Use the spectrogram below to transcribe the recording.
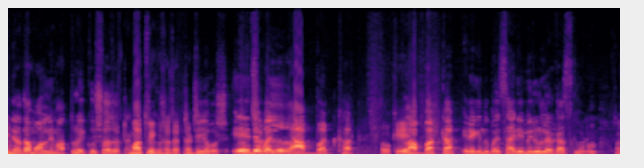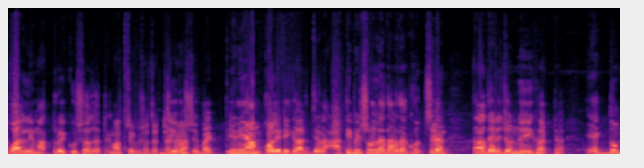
এটার দাম অনলি মাত্র একুশ হাজার টাকা। মাত্র 21000 টাকা। জি অবশ্যই। এই যে ভাই লাভ বাট খাট। ওকে লাভ বাট খাট এটা কিন্তু ভাই সাইডে মিরুলের কাজ করো ওয়ানলি মাত্র একুশ হাজার টাকা। মাত্র 21000 জি টাকা। অবশ্যই। ভাই প্রিমিয়াম কোয়ালিটি কার যারা আর্টিফিশিয়াল লেদার দা খুঁজছেন তাদের জন্য এই কাঠটা একদম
